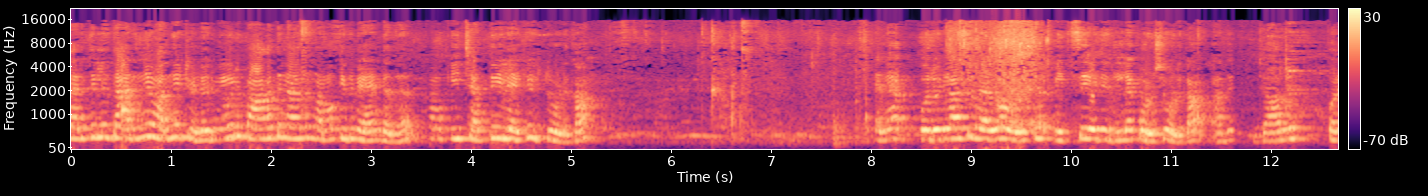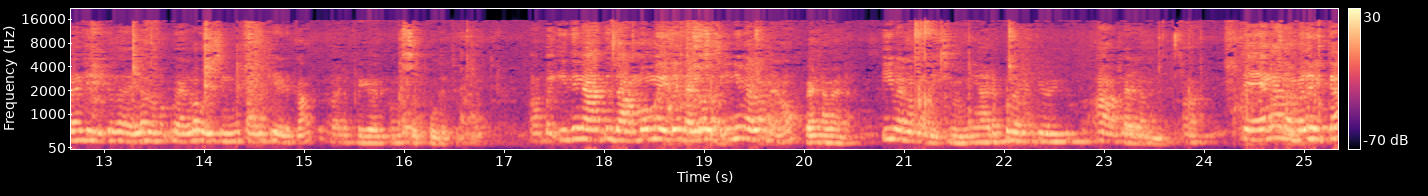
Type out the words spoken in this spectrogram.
തരത്തിൽ ഇത് അരിഞ്ഞു വന്നിട്ടുണ്ട്. ഒരു പാകത്തിനാണ് നമുക്കിത് വേണ്ടത്. നമുക്ക് ഈ ചട്ടിയിലേക്ക് ഇട്ട് കൊടുക്കാം. പിന്നെ ഒരു ഗ്ലാസ് വെള്ളം ഒഴിച്ച് മിക്സ് ചെയ്ത് ഇതിലേക്ക് ഒഴിച്ചു കൊടുക്കാം. അത് ജാറിൽ പുരണ്ടിരിക്കുന്നതെല്ലാം നമുക്ക് വെള്ളം ഒഴിച്ച് ഇങ്ങനെ കലക്കിയെടുക്കാം. എടുക്കാം ചേർക്കുമ്പോൾ ഉപ്പ് കൊടുക്കാം അപ്പൊ ഇതിനകത്ത് ദമ്മമ്മ ഇത് വെള്ളം ഒഴിച്ച് ഇനി വെള്ളം വേണോ? വേണ്ട വേണ്ട. ഈ വെള്ളം മതി. അരപ്പ് കലക്കി ഒഴിക്കുമ്പോൾ ആ വെള്ളം. ആ. തേങ്ങ നമ്മൾ ഇട്ട്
